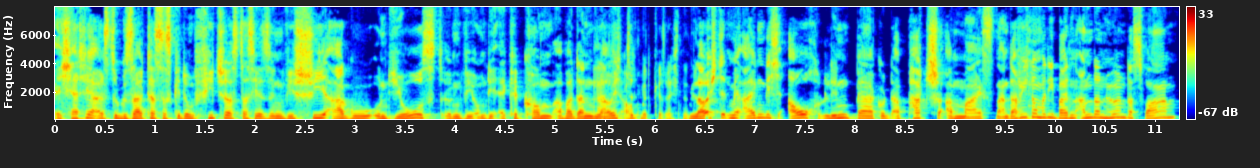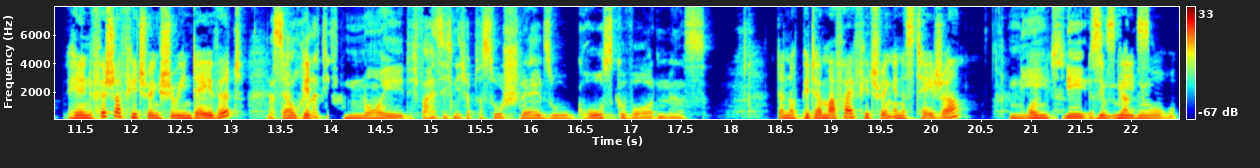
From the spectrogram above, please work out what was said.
Ich hätte ja, als du gesagt hast, es geht um Features, dass jetzt irgendwie Shi, Agu und Joost irgendwie um die Ecke kommen, aber dann leuchtet, leuchtet mir eigentlich auch Lindberg und Apache am meisten an. Darf ich noch mal die beiden anderen hören? Das waren? Helene Fischer featuring Shireen David. Das ist ja auch Pet- relativ neu. Ich weiß ich nicht, ob das so schnell so groß geworden ist. Dann noch Peter Maffay featuring Anastasia. Nee, und nee, es ist ganz, Simino.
